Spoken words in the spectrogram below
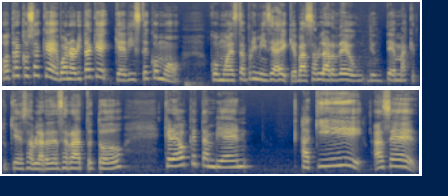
Otra cosa que, bueno, ahorita que, que diste como, como esta primicia de que vas a hablar de un, de un tema que tú quieres hablar de hace rato y todo, creo que también aquí hace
